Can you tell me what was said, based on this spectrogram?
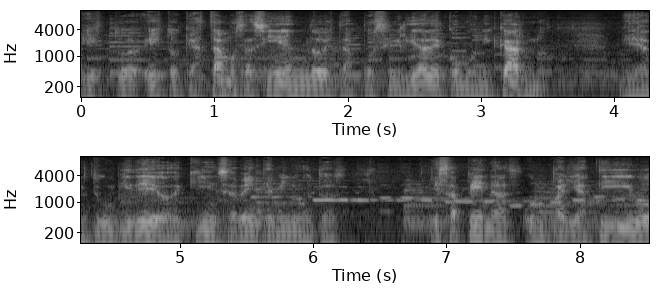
esto, esto que estamos haciendo, esta posibilidad de comunicarnos mediante un video de 15 a 20 minutos, es apenas un paliativo,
